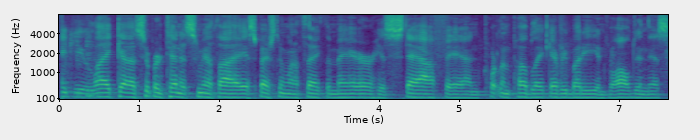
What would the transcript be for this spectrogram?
Thank you. Like uh, Superintendent Smith, I especially want to thank the mayor, his staff, and Portland Public, everybody involved in this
